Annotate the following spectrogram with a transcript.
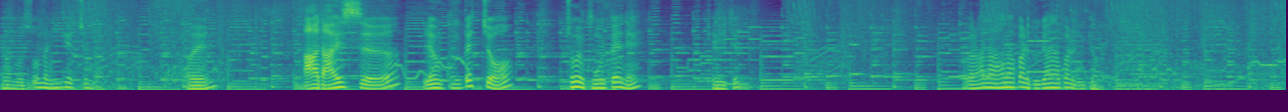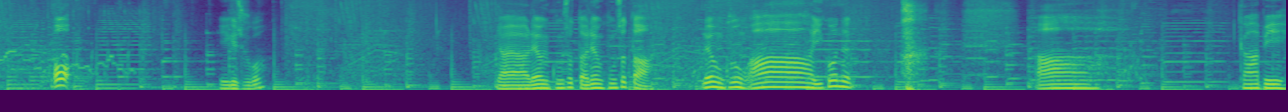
그냥 뭐 쏘면 이기겠죠 뭐. 왜? 아 나이스. 레온 궁 뺐죠? 저걸 궁을 빼네. 게이드. 이걸 하나 하나 빨리 녹여 하나 빨리 녹여. 어? 이게 죽어? 야야 레온 궁 썼다 레온 궁 썼다 레온 궁아 이거는 아 까비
